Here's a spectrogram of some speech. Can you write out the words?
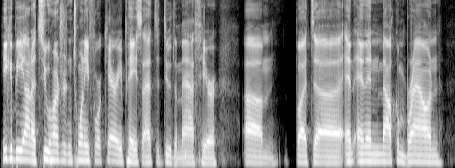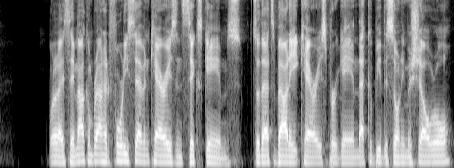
he could be on a 224 carry pace? I have to do the math here. Um, but uh, and and then Malcolm Brown, what did I say? Malcolm Brown had 47 carries in six games, so that's about eight carries per game. That could be the Sony Michel role.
